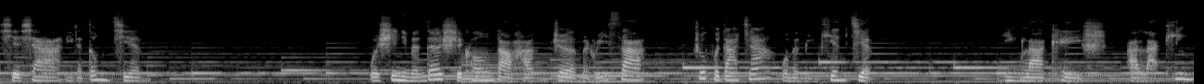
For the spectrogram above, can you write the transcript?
写下你的洞见。我是你们的时空导航者 Marisa，祝福大家，我们明天见。In Lak'ech Ala K'in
